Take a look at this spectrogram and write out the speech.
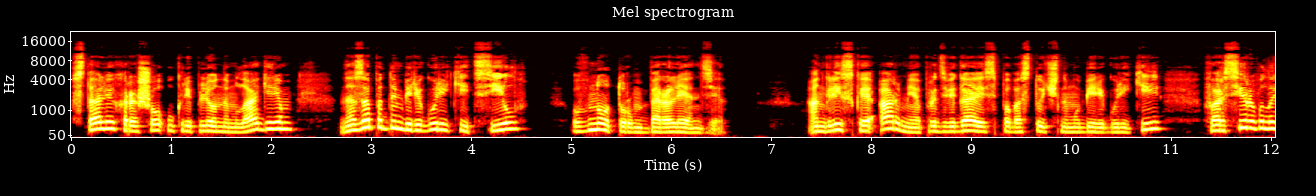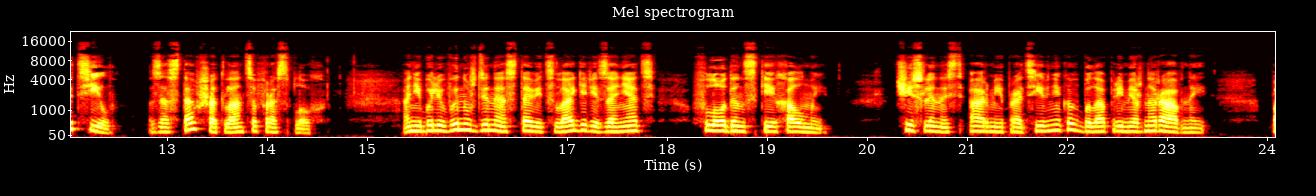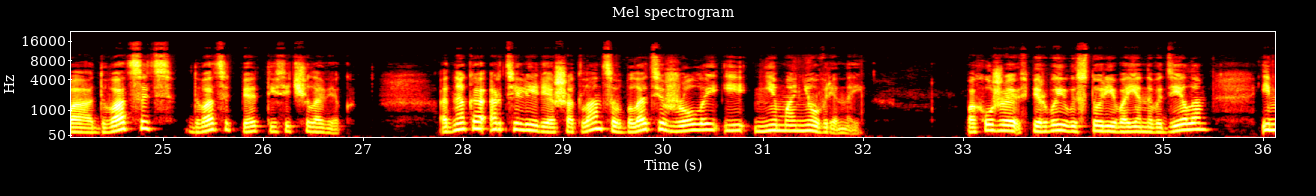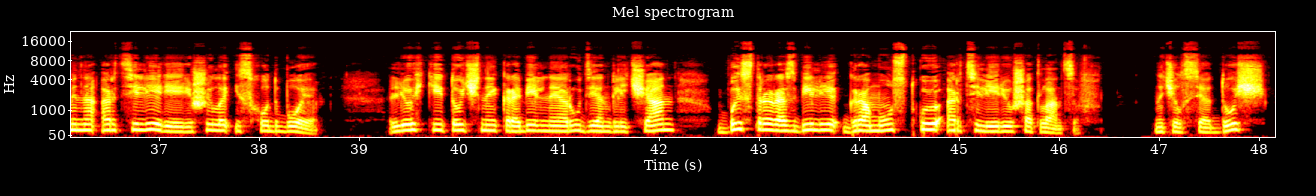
встали хорошо укрепленным лагерем на западном берегу реки Тил, в Нотурмберленде. Английская армия, продвигаясь по восточному берегу реки, форсировала Тил, застав шотландцев врасплох. Они были вынуждены оставить лагерь и занять Флоденские холмы. Численность армии противников была примерно равной, по 20-25 тысяч человек. Однако артиллерия шотландцев была тяжелой и неманевренной. Похоже, впервые в истории военного дела именно артиллерия решила исход боя. Легкие точные корабельные орудия англичан быстро разбили громоздкую артиллерию шотландцев. Начался дождь,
